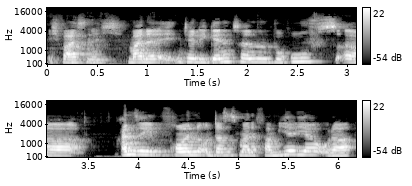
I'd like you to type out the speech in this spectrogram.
ich weiß nicht, meine intelligenten Berufs-, äh, Ansehfreunde und das ist meine Familie oder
